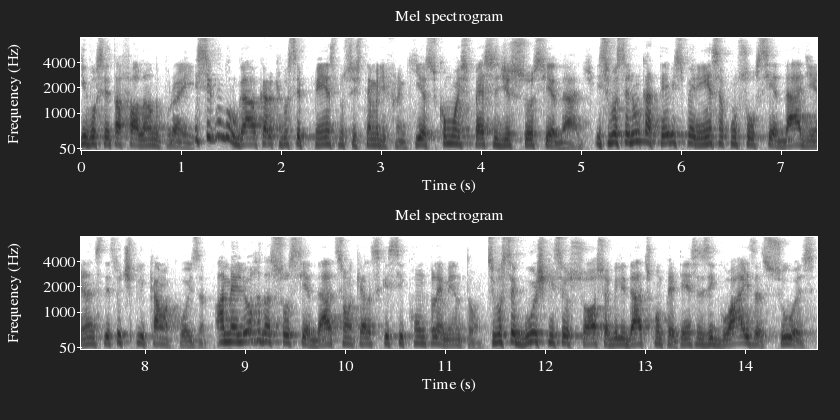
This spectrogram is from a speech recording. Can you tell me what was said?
que você está falando por aí. Em segundo lugar, eu quero que você pense no sistema de franquias como uma espécie de sociedade. E se você nunca teve experiência com sociedade antes, deixa eu te explicar uma coisa. A melhor das sociedades são aquelas que se complementam. Se você busca em seu sócio habilidades e competências iguais às suas,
